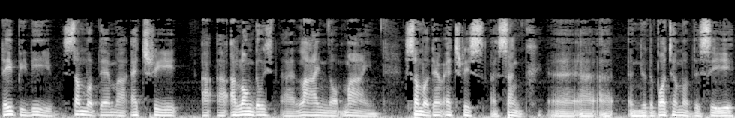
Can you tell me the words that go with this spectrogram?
they believe some of them are actually uh, uh, along those uh, lines of mine. Some of them actually uh, sunk into the bottom of the sea.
